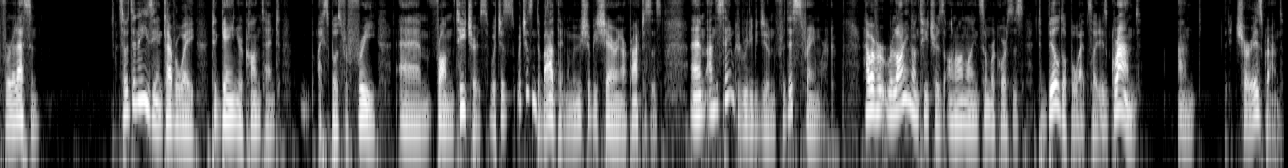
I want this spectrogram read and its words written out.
for a lesson. So it's an easy and clever way to gain your content, I suppose, for free um, from teachers, which is which isn't a bad thing. I mean, we should be sharing our practices, um, and the same could really be done for this framework. However, relying on teachers on online summer courses to build up a website is grand, and it sure is grand.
